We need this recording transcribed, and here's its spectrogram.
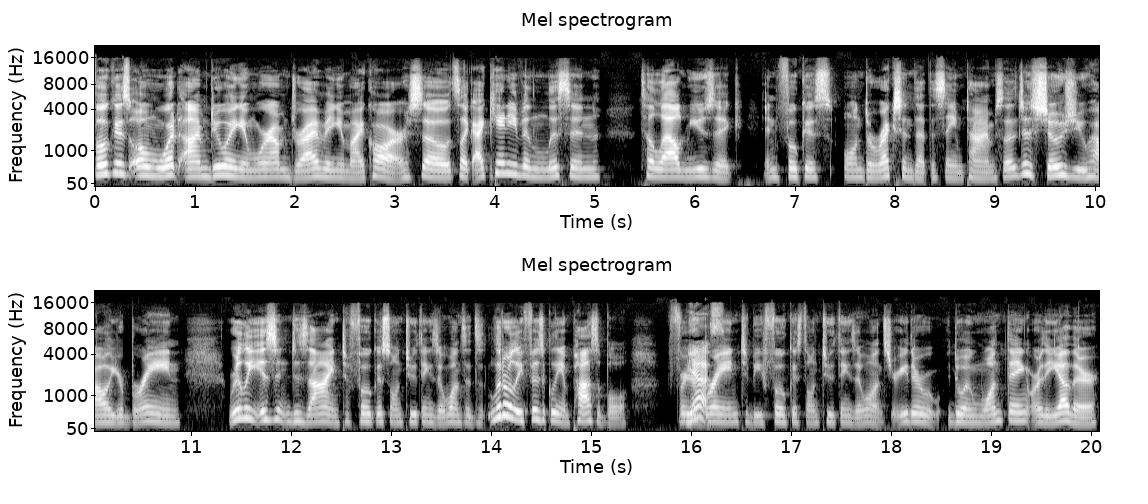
focus on what I'm doing and where I'm driving in my car. So it's like I can't even listen to loud music and focus on directions at the same time. So it just shows you how your brain really isn't designed to focus on two things at once. It's literally physically impossible for your Yes. brain to be focused on two things at once. You're either doing one thing or the other.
